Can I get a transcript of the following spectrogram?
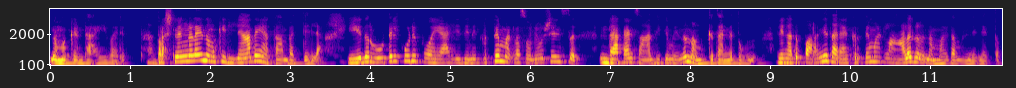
നമുക്കുണ്ടായി വരും. പ്രശ്നങ്ങളെ നമുക്ക് ഇല്ലാതെയാക്കാൻ പറ്റില്ല. ഏത് റൂട്ടിൽ കൂടി പോയാൽ ഇതിന് കൃത്യമായിട്ടുള്ള സൊല്യൂഷൻസ് ഉണ്ടാക്കാൻ സാധിക്കുമെന്ന് നമുക്ക് തന്നെ തോന്നും. അല്ലെങ്കിൽ അത് പറഞ്ഞു തരാൻ കൃത്യമായിട്ടുള്ള ആളുകൾ നമ്മളുടെ മുന്നിലെത്തും.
